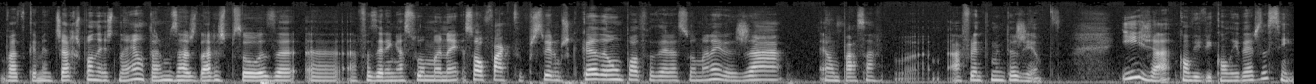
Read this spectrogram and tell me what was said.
basicamente já respondeste, não é? Ao estarmos a ajudar as pessoas a, a, a, fazerem à sua maneira, só o facto de percebermos que cada um pode fazer à sua maneira já é um passo à, à frente de muita gente. E já convivi com líderes assim,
